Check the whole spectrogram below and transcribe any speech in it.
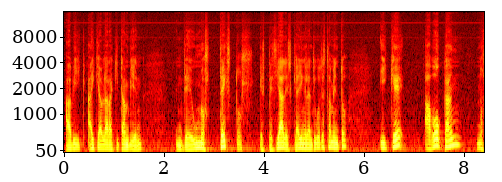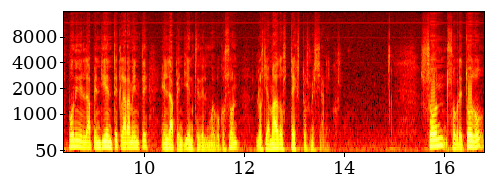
hay que hablar aquí también de unos textos especiales que hay en el Antiguo Testamento y que abocan, nos ponen en la pendiente claramente, en la pendiente del nuevo, que son los llamados textos mesiánicos. Son, sobre todo,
